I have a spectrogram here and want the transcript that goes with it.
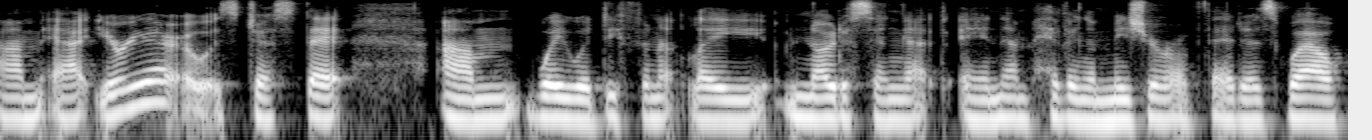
um, our area. It was just that um, we were definitely noticing it and um, having a measure of that as well.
